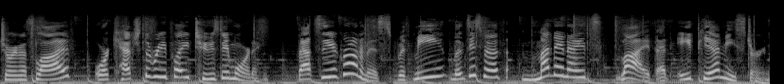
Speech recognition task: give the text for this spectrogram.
Join us live or catch the replay Tuesday morning. That's The Agronomist with me, Lindsay Smith, Monday nights live at 8 p.m. Eastern.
